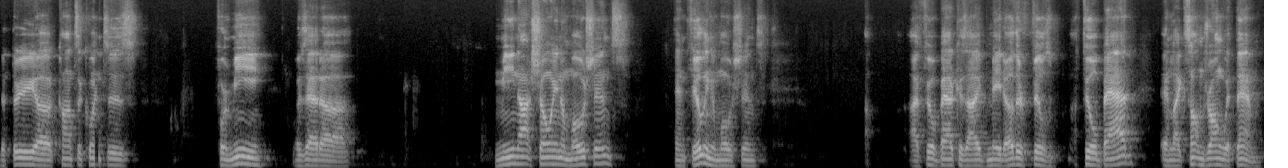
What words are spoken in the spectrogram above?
the three uh, consequences for me was that uh, me not showing emotions and feeling emotions. I feel bad because I've made other feels feel bad and like something's wrong with them.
